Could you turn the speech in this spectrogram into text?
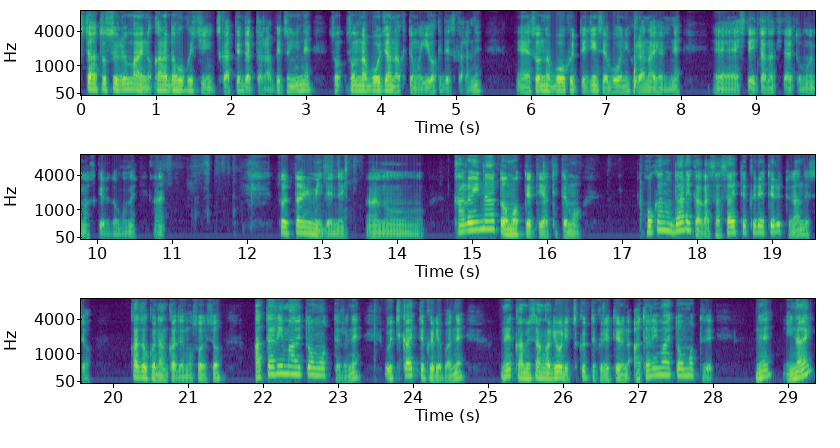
スタートする前の体ほぐしに使ってんだったら別にね、そ、そんな棒じゃなくてもいいわけですからね。えー、そんな棒振って人生棒に振らないようにね、えー、していただきたいと思いますけれどもね。はい。そういった意味でね、あのー、軽いなと思っててやってても、他の誰かが支えてくれてるってなんですよ。家族なんかでもそうでしょ当たり前と思ってるね。家帰ってくればね、ね、神さんが料理作ってくれてるの当たり前と思って、ね、いない？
